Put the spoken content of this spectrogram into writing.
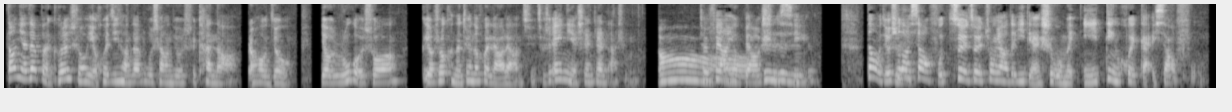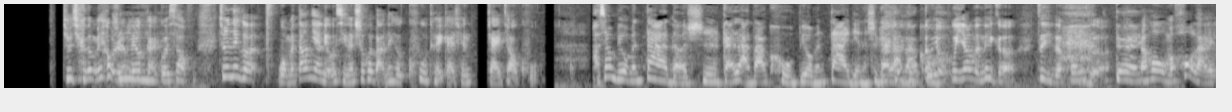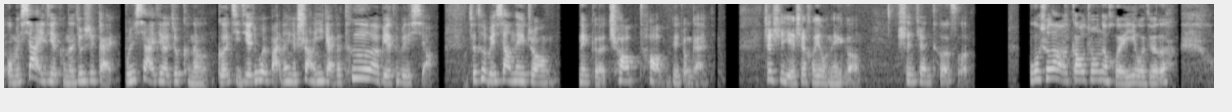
当年在本科的时候，也会经常在路上就是看到，然后就有如果说有时候可能真的会聊两句，就是哎你也深圳的、啊、什么的。哦，就非常有标识性对对但我觉得说到校服，最最重要的一点是我们一定会改校服。就觉得没有人没有改过校服，就是那个我们当年流行的是会把那个裤腿改成窄脚裤，好像比我们大的是改喇叭裤，比我们大一点的是改喇叭裤 都，有不一样的那个自己的风格。对，然后我们后来，我们下一届可能就是改，不是下一届了，就可能隔几届就会把那个上衣改的特别特别小，就特别像那种那个 chop top 那种感觉，这是也是很有那个深圳特色的。不过说到了高中的回忆，我觉得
